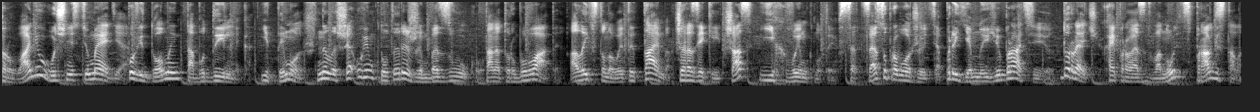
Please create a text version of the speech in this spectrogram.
керування гучністю медіа, повідомлень та будильника. І ти можеш не лише увімкнути режим без звуку та не турбувати, але й встановити таймер, через який час їх вимкнути. Все це супроводжується приємною вібрацією. До речі, HyperOS 2.0 справді стала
